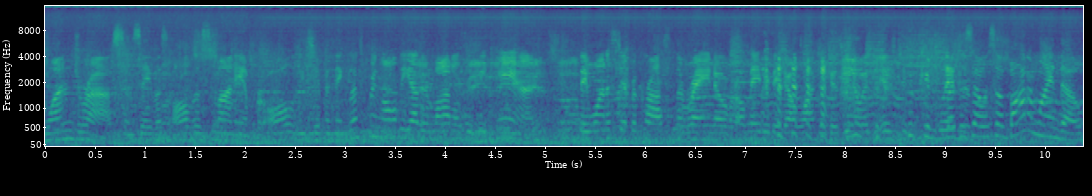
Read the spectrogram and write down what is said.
one dress and save us all this money and for all of these different things. Let's bring all the other models if we can. They want to step across in the rain over, or maybe they don't want to because, you know, it's, it's Who can blame so, so bottom line though,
